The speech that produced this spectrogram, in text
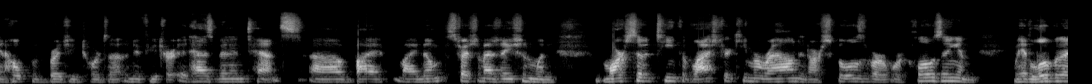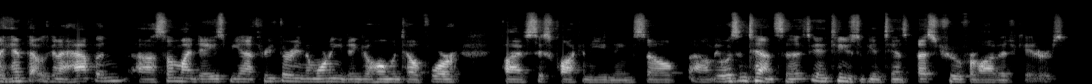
and hope of bridging towards a, a new future. It has been intense. Uh, by my num- stretch of imagination, when March 17th of last year came around and our schools were, were closing and we had a little bit of a hint that was going to happen. Uh, some of my days began at 3.30 in the morning and didn't go home until 4, 5, 6 o'clock in the evening. So um, it was intense and it continues to be intense. That's true for a lot of educators.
